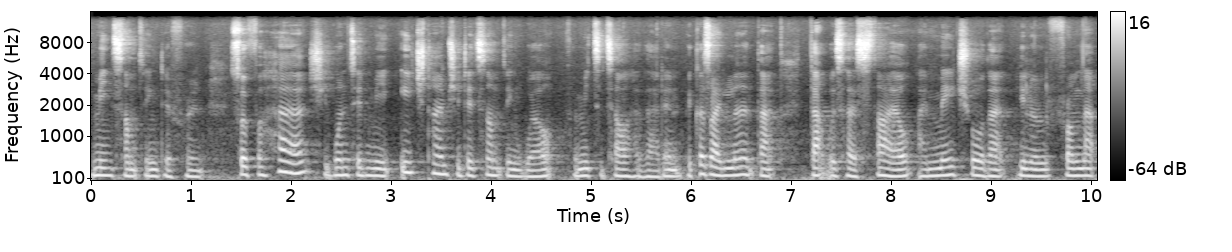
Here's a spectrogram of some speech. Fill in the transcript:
means something different. So for her, she wanted me each time she did something well for me to tell her that. And because I learned that that was her style, I made sure that, you know, from that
